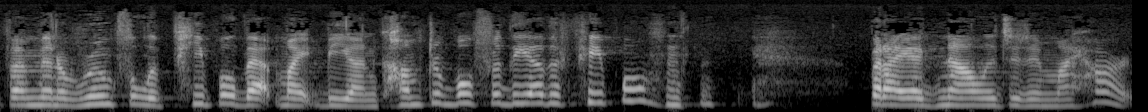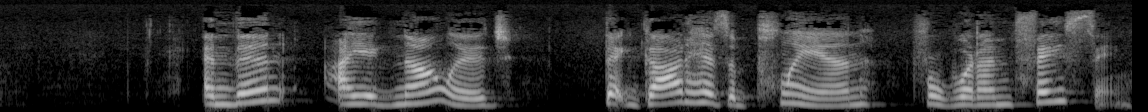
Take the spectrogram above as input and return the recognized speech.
If I'm in a room full of people, that might be uncomfortable for the other people, but I acknowledge it in my heart. And then I acknowledge that God has a plan for what I'm facing.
